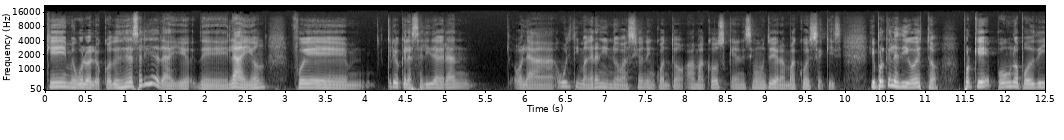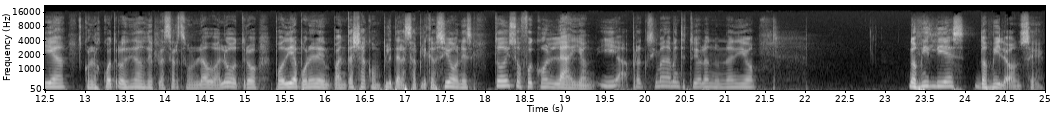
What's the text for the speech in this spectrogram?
que me vuelva loco. Desde la salida de Lion fue, creo que la salida gran o la última gran innovación en cuanto a macOS, que en ese momento ya era macOS X. ¿Y por qué les digo esto? Porque uno podría con los cuatro dedos desplazarse de un lado al otro, podía poner en pantalla completa las aplicaciones, todo eso fue con Lion y aproximadamente estoy hablando de un año 2010-2011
